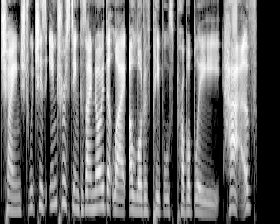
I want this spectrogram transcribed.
changed, which is interesting because I know that like a lot of people's probably have,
